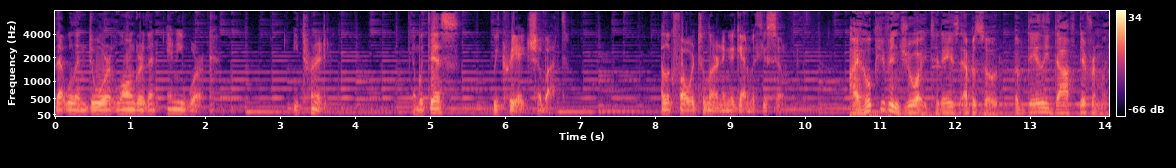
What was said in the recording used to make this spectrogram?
that will endure longer than any work eternity. And with this, we create Shabbat. I look forward to learning again with you soon. I hope you've enjoyed today's episode of Daily Daf Differently,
